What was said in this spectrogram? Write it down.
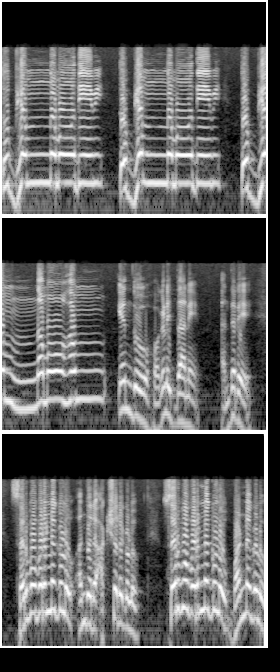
ತುಭ್ಯಂ ನಮೋ ದೇವಿ, ತುಭ್ಯಂ ನಮೋ ದೇವಿ, ತುಭ್ಯಂ ನಮೋಹಂ ಎಂದು ಹೊಗಳಿದ್ದಾನೆ. ಅಂದರೆ ಸರ್ವವರ್ಣಗಳು ಅಂದರೆ ಅಕ್ಷರಗಳು, ಸರ್ವವರ್ಣಗಳು ಬಣ್ಣಗಳು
